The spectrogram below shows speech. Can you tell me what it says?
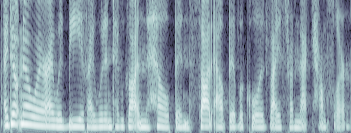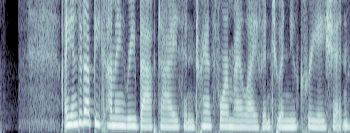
I don't know where I would be if I wouldn't have gotten the help and sought out biblical advice from that counselor. I ended up becoming rebaptized and transformed my life into a new creation.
